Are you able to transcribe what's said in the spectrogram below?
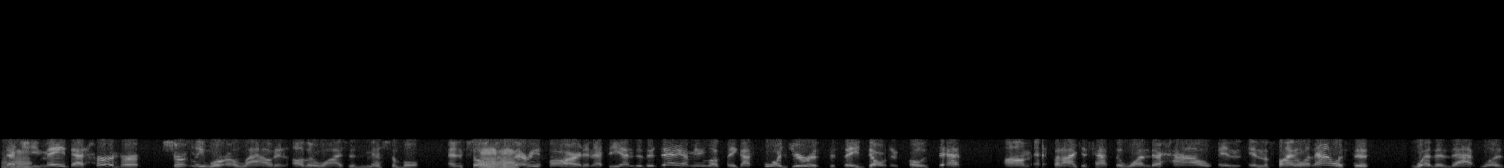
that Mhm. she made that hurt her certainly were allowed and otherwise admissible. And so it Mhm. was very hard. And at the end of the day, I mean, look, they got four jurors to say don't impose death. Um, but I just have to wonder how, in in the final analysis, whether that was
